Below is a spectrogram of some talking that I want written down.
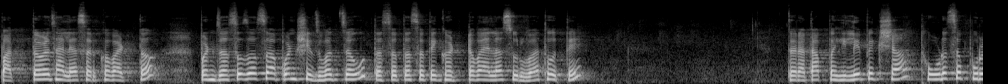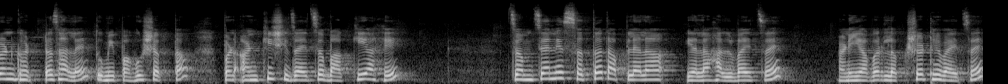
पातळ झाल्यासारखं वाटतं. पण जसं जसं आपण शिजवत जाऊ तसं तसं ते घट्ट व्हायला सुरुवात होते. तर आता पहिलेपेक्षा थोडंसं पुरण घट्ट झालं आहे तुम्ही पाहू शकता. पण आणखी शिजायचं बाकी आहे. चमच्याने सतत आपल्याला याला हलवायचं आहे आणि यावर लक्ष ठेवायचं आहे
